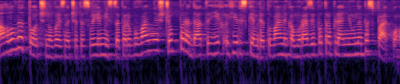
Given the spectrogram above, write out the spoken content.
а головне точно визначити своє місце перебування, щоб передати їх гірським рятувальникам у разі потрапляння у небезпеку.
